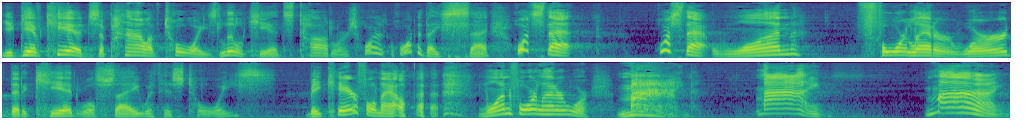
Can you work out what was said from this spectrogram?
You give kids a pile of toys, little kids, toddlers. What, what do they say? What's that? What's that one four letter word that a kid will say with his toys? Be careful now. one four letter word. Mine. Mine. Mine.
